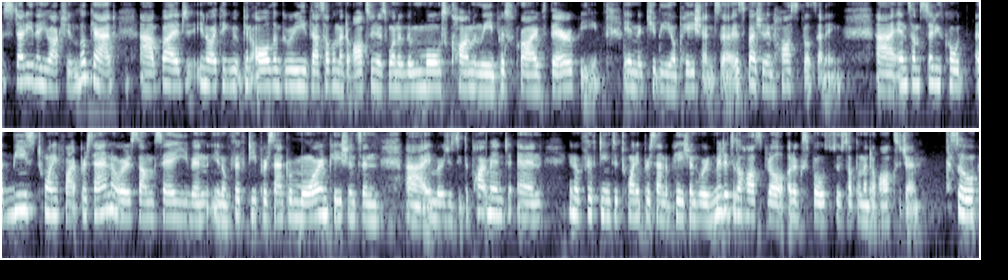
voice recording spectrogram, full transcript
study that you actually look at, uh, but you know, I think we can all agree that supplemental oxygen is one of the most commonly prescribed therapy in acutely ill patients, uh, especially in hospital setting. Uh, and some studies quote at least 25%, or some say even you know 50% or more in patients in uh, emergency department, and you know 15 to 20% of patients who are admitted to the hospital are exposed to supplemental oxygen. So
